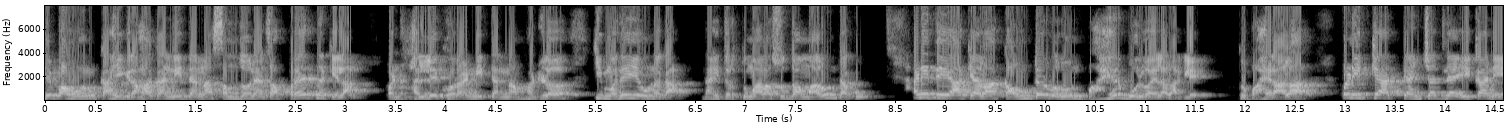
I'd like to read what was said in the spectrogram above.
हे पाहून काही ग्राहकांनी त्यांना समजवण्याचा प्रयत्न केला. पण हल्लेखोरांनी त्यांना म्हटलं की मध्ये येऊ नका नाहीतर तुम्हाला सुद्धा मारून टाकू. आणि ते आक्याला काउंटरवरून बाहेर बोलवायला लागले. तो बाहेर आला पण इतक्यात त्यांच्यातल्या एकाने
